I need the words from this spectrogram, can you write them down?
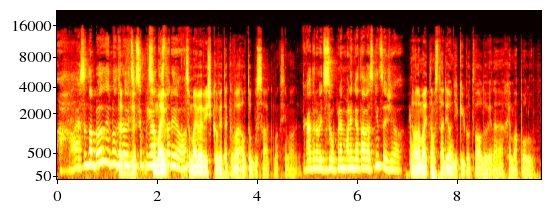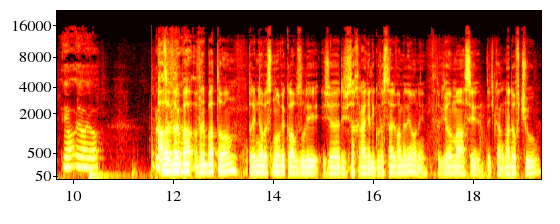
Aha, já jsem tam byl jednou do ve- se co, podívat na mají, stadion. co mají ve Výškově, takový autobusák maximálně. Tak a do Novice jsou úplně malinkatá vesnice, že jo? No ale mají tam stadion díky Gottwaldovi, ne? A Chemapolu. Jo, jo, jo. Plice, Ale Vrba, jo? Vrba to, který měl ve smlouvě klauzuli, že když zachrání ligu, dostane 2 miliony. Takže on má asi teďka na dovču.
